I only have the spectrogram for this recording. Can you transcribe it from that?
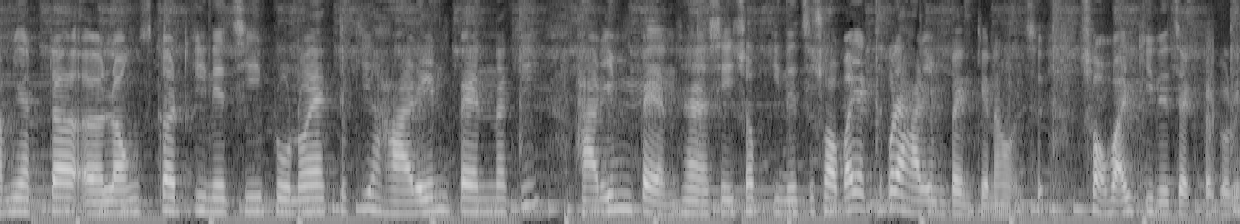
আমি একটা লং স্কার্ট কিনেছি, প্রণয় একটা কি, হারেন প্যান নাকি? হারিম প্যান হ্যাঁ সেই সব কিনেছি। সবাই একটা করে হারিম প্যান্ট কেনা হয়েছে। সবাই কিনেছে একটা করে।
